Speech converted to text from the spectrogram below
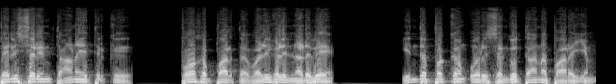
பெரிசரின் தானயத்திற்கு போக பார்த்த வழிகளின் நடுவே இந்த பக்கம் ஒரு செங்குத்தான பாறையும்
